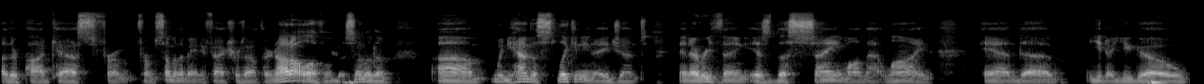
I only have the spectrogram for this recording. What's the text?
other podcasts from from some of the manufacturers out there. Not all of them, but some of them. Um, when you have the slickening agent and everything is the same on that line, and uh, you know you go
